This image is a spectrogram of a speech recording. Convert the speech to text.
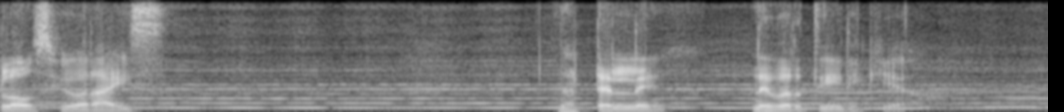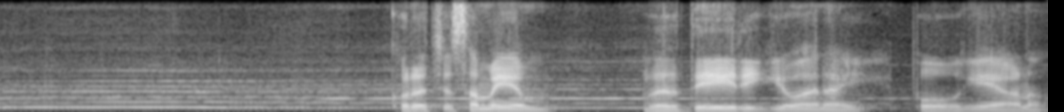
ക്ലോസ് യുവർ ഐസ് നട്ടെല്ല് നിവർത്തിയിരിക്കുക. കുറച്ച് സമയം വെറുതെ ഇരിക്കുവാനായി പോവുകയാണ്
